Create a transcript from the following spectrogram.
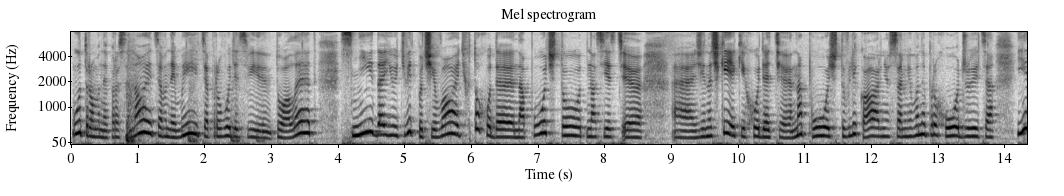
Утром вони просинаються, вони миються, проводять свій туалет, снідають, відпочивають. Хто ходить на почту. От У нас є е, е, жіночки, які ходять е, на почту, в лікарню самі, вони проходжуються. Є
